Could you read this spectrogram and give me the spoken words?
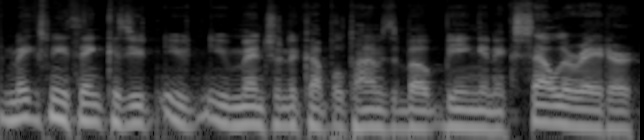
it makes me think because you, you, you mentioned a couple times about being an accelerator,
